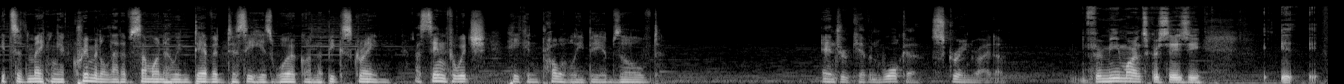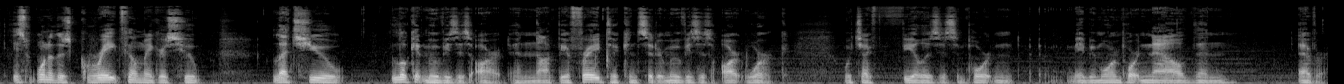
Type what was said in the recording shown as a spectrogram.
it's of making a criminal out of someone who endeavoured to see his work on the big screen, a sin for which he can probably be absolved. Andrew Kevin Walker, screenwriter for me, Martin Scorsese is one of those great filmmakers who lets you look at movies as art and not be afraid to consider movies as artwork, which I feel is as important, maybe more important now than ever.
